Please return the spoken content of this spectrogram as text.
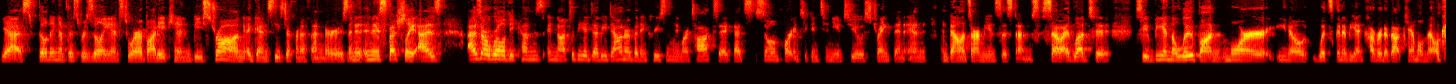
Yes, building up this resilience to where our body can be strong against these different offenders, and and especially as as our world becomes and not to be a Debbie Downer, but increasingly more toxic, that's so important to continue to strengthen and and balance our immune systems. So I'd love to to be in the loop on more, you know, what's going to be uncovered about camel milk.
